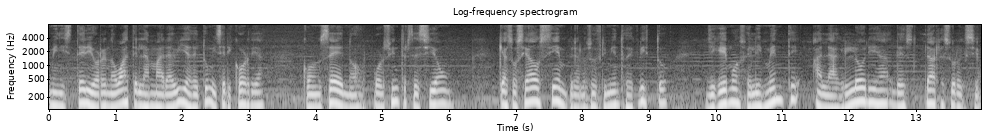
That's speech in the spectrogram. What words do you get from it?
ministerio renovaste las maravillas de tu misericordia, concédenos por su intercesión que asociados siempre a los sufrimientos de Cristo, lleguemos felizmente a la gloria de la resurrección.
